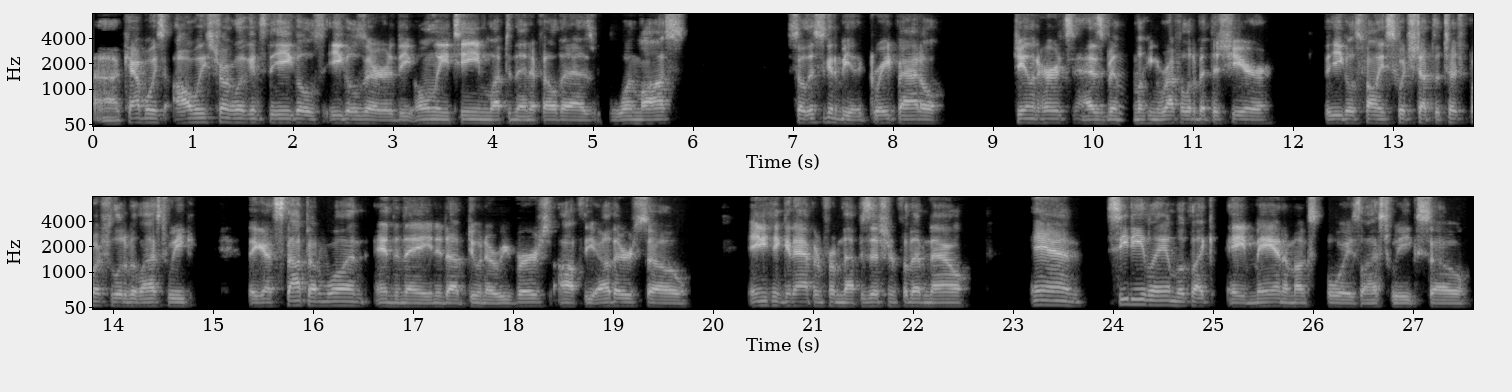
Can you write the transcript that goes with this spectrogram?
Uh, Cowboys always struggle against the Eagles. Eagles are the only team left in the NFL that has one loss. So this is going to be a great battle. Jalen Hurts has been looking rough a little bit this year. The Eagles finally switched up the tush push a little bit last week. They got stopped on one, and then they ended up doing a reverse off the other. So anything can happen from that position for them now. And CeeDee Lamb looked like a man amongst boys last week. So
